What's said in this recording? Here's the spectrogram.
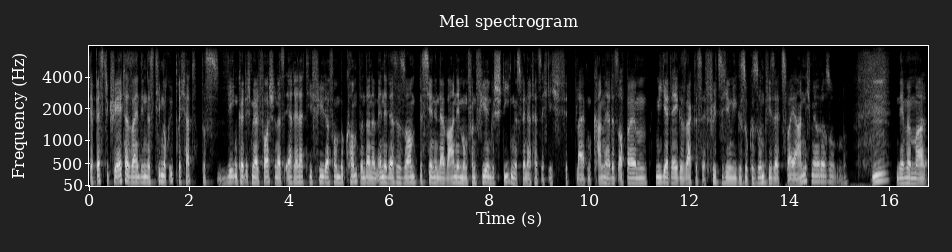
der beste Creator sein, den das Team noch übrig hat. Deswegen könnte ich mir halt vorstellen, dass er relativ viel davon bekommt und dann am Ende der Saison ein bisschen in der Wahrnehmung von vielen gestiegen ist, wenn er tatsächlich fit bleiben kann. Er hat es auch beim Media Day gesagt, dass er fühlt sich irgendwie so gesund wie seit zwei Jahren nicht mehr oder so. Mhm. Nehmen wir mal.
